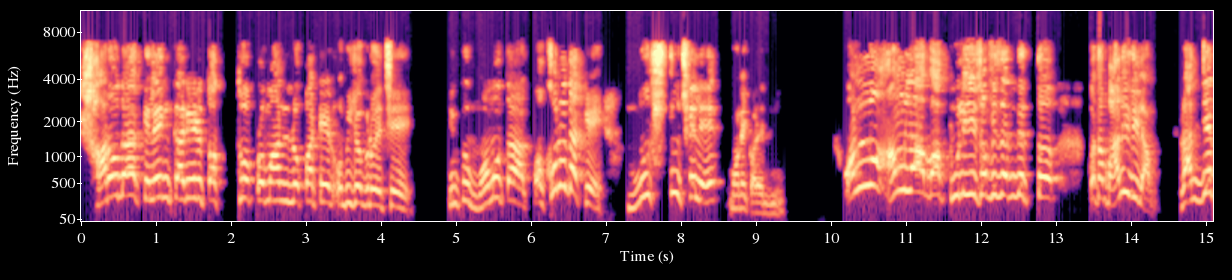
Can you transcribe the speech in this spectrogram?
সারদা কেলেঙ্কারির তথ্য প্রমাণ লোপাটের অভিযোগ রয়েছে। কিন্তু মমতা কখনো তাকে দুষ্টু ছেলে মনে করেননি। অন্য আমলা বা পুলিশ অফিসারদের তো কথা বাদই দিলাম। রাজ্যের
